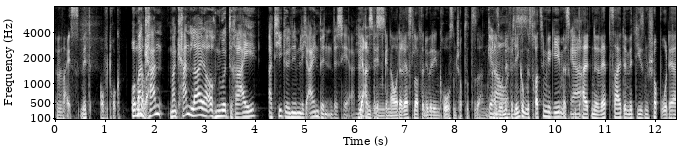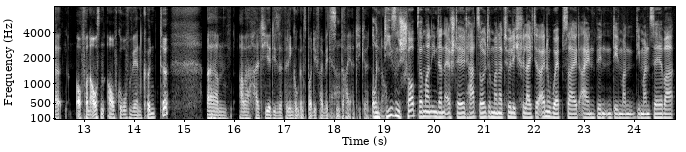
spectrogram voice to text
weiß mit Aufdruck. Und man kann, man kann leider auch nur drei Artikel nämlich einbinden bisher. Ne? Hier das anpinnen, genau. Der Rest läuft dann über den großen Shop sozusagen. Genau, also eine Verlinkung ist trotzdem gegeben. Es ja. gibt halt eine Webseite mit diesem Shop, wo der auch von außen aufgerufen werden könnte. Ähm, aber halt hier diese Verlinkung in Spotify mit ja. diesen drei Artikeln. Und genau. diesen Shop, wenn man ihn dann erstellt hat, sollte man natürlich vielleicht in eine Website einbinden, den man, die man selber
